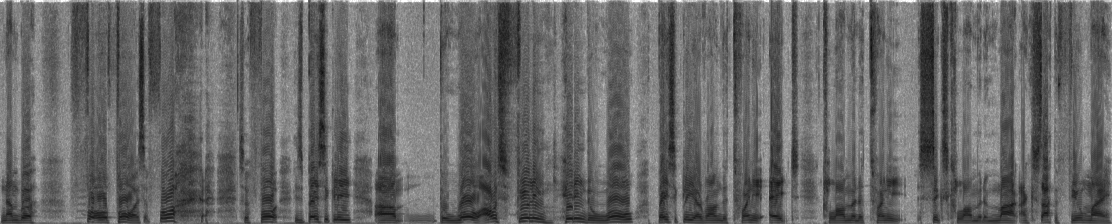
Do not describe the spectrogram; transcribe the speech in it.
Number four four is it four? So four is basically um, the wall. I was feeling hitting the wall basically around the 28 kilometer 26 kilometer mark. I start to feel my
